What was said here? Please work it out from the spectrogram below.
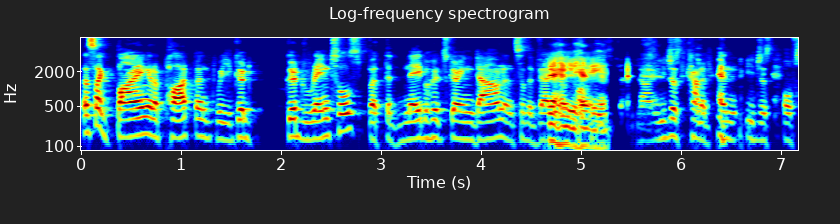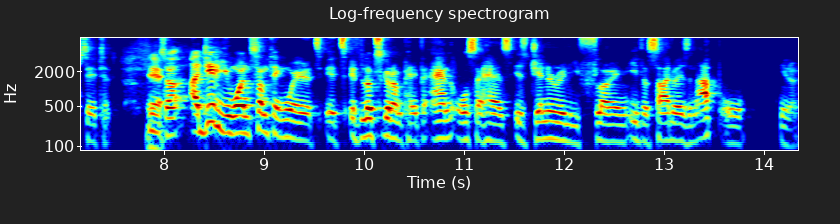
That's like buying an apartment where you good good rentals, but the neighborhood's going down, and so the value yeah, of yeah, yeah. down. You just kind of and you just offset it. Yeah. So ideally, you want something where it's it's it looks good on paper and also has is generally flowing either sideways and up, or you know.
